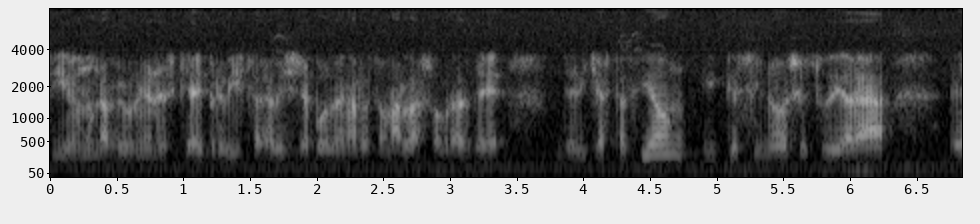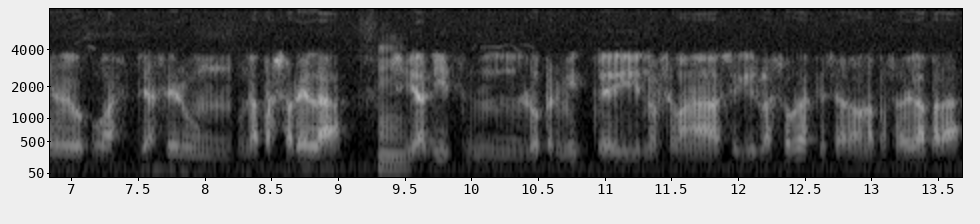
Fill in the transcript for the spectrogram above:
si en unas reuniones que hay previstas a ver si se vuelven a retomar las obras de, de dicha estación y que si no se estudiará eh, de hacer un- una pasarela Mm. si Adif mm, lo permite y no se van a seguir las obras que se hará una pasarela para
